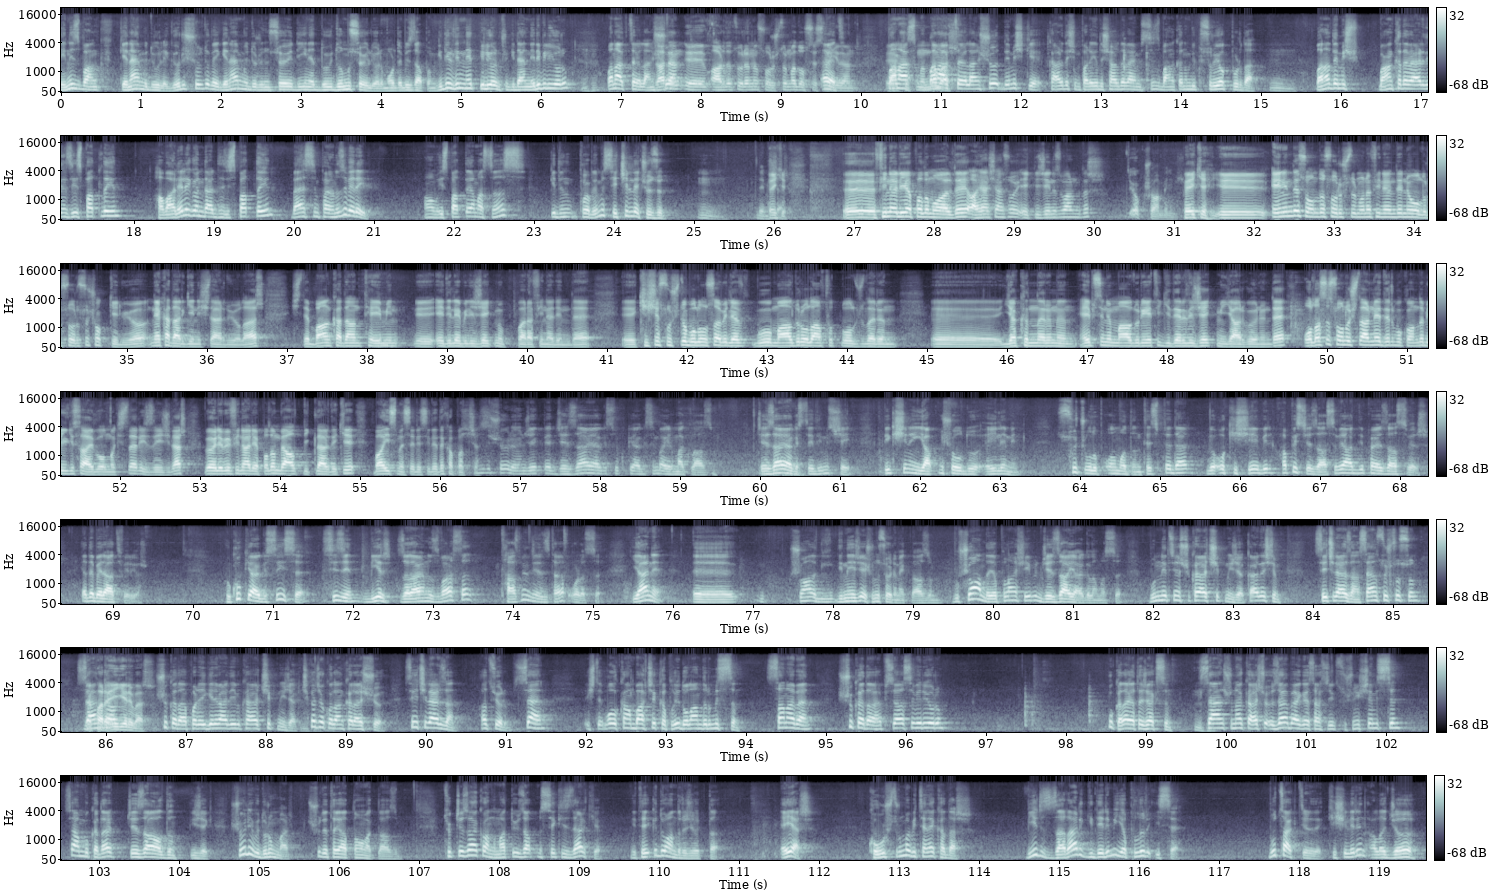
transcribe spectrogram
Bank Genel Müdürü'yle görüşüldü ve Genel Müdürün söylediğine duyduğumu söylüyorum. Orada bizzat bunu. Gidildiğini net biliyorum çünkü gidenleri biliyorum. Bana aktarılan şu. Zaten e, Arda Turan'ın soruşturma dosyasına Evet. giden e, Bana, kısmında bana var. aktarılan şu demiş ki kardeşim parayı dışarıda vermişsiniz bankanın bir kusuru yok burada. Hmm. Bana demiş bankada verdiğinizi ispatlayın. Havaleyle gönderdiğinizi ispatlayın. Ben sizin paranızı vereyim. Ama ispatlayamazsanız gidin problemi seçille çözün. Demişler. Hmm. Peki. E, finali yapalım o halde. Ayhan Şensoy ekleyeceğiniz var mıdır? Yok şu an benim. Peki. E, eninde sonunda soruşturmanın finalinde ne olur sorusu çok geliyor. Ne kadar genişler diyorlar. İşte bankadan temin e, edilebilecek mi bu para finalinde? E, kişi suçlu bulunsa bile bu mağdur olan futbolcuların, e, yakınlarının hepsinin mağduriyeti giderilecek mi yargı önünde? Olası sonuçlar nedir? Bu konuda bilgi sahibi olmak ister izleyiciler. Böyle bir final yapalım ve alt liglerdeki bahis meselesiyle de kapatacağız. Şimdi şöyle öncelikle ceza yargısı hukuk yargısını ayırmak lazım. Ceza yargısı dediğimiz şey bir kişinin yapmış olduğu eylemin suç olup olmadığını tespit eder ve o kişiye bir hapis cezası veya adli para cezası verir ya da beraat veriyor. Hukuk yargısı ise sizin bir zararınız varsa tazmin edeceğiniz taraf orası. Yani eee, şu anda dinleyiciye şunu söylemek lazım. Bu şu anda yapılan şey bir ceza yargılaması. Bunun neticesinde şu karar çıkmayacak. Kardeşim Seçil Erzan sen suçlusun. Sen parayı kalk- geri ver. Şu kadar parayı geri ver diye bir karar çıkmayacak. Çıkacak olan karar şu. Seçil Erzan atıyorum sen işte Volkan Bahçekapı'yı dolandırmışsın. Sana ben şu kadar hapis veriyorum. Bu kadar yatacaksın. Sen şuna karşı özel belge sahtecilik suçunu işlemişsin. Sen bu kadar ceza aldın diyecek. Şöyle bir durum var. Şu detayı atlamamak lazım. Türk Ceza Kanunu madde 168 der ki nitelikli dolandırıcılıkta eğer kovuşturma bitene kadar bir zarar giderimi yapılır ise bu takdirde kişilerin alacağı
